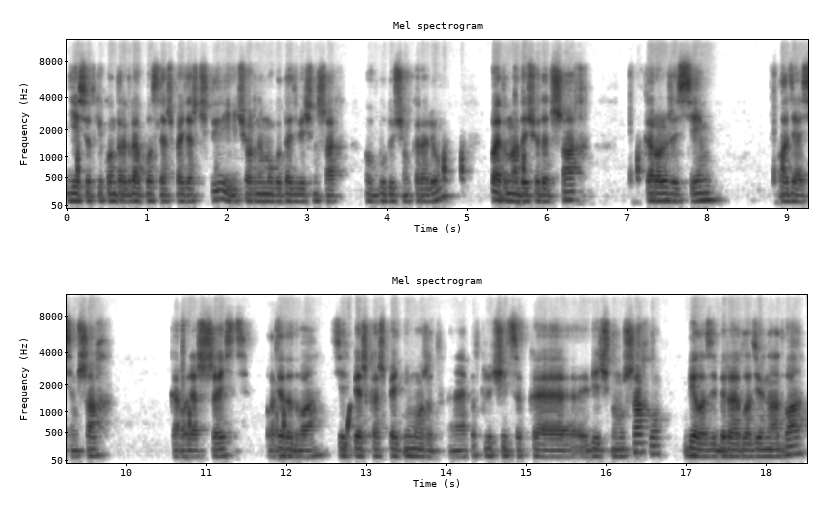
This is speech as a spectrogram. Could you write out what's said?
есть все-таки контр-игра после h5, h4, и черные могут дать вечный шах в будущем королю. Поэтому надо еще дать шах, король g7, ладья 7 шах, король h6, ладья d2. Теперь пешка h5 не может э, подключиться к э, вечному шаху. Белый забирает ладью на a2.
